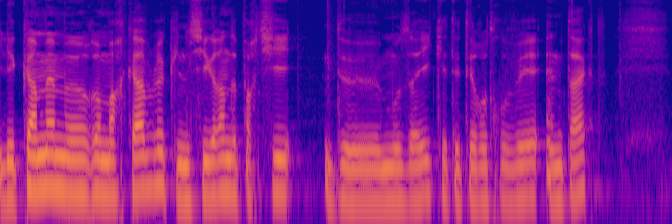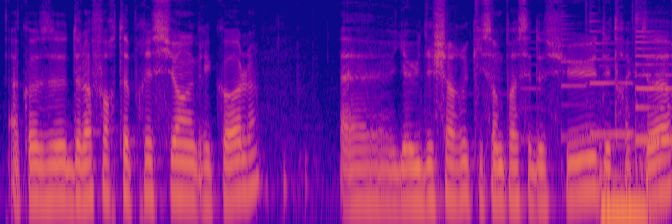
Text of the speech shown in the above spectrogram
Il est quand même euh, remarquable qu'une si grande partie de mosaïque ait été retrouvée intacte à cause de la forte pression agricole. Euh, Il y a eu des charrues qui sont passées dessus, des tracteurs.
